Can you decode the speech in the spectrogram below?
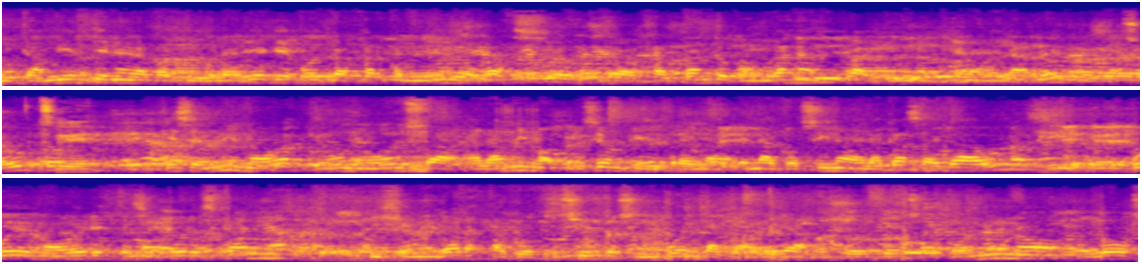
y también tiene la particularidad que puede trabajar con gas, puede trabajar tanto con gas natural que uno tiene de la red, el gasoducto, que es el mismo gas que uno usa a la misma presión que entra en la, cocina de la casa de cada uno, puede mover este motor Scania y generar hasta 450 kVA. O sea, con uno, dos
